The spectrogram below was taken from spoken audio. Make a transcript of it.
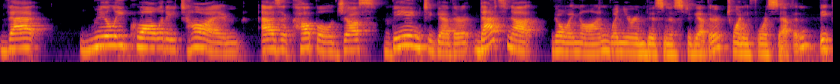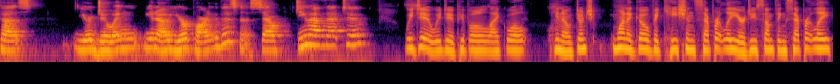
that really quality time as a couple just being together that's not going on when you're in business together 24/7 because you're doing, you know, you're part of the business. So, do you have that too? We do. We do. People are like, well, you know, don't you want to go vacation separately or do something separately?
